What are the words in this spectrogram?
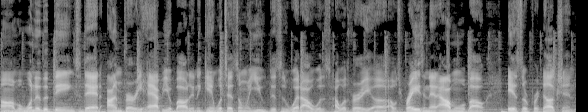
Um, but one of the things that I'm very happy about and again with Test on You this is what I was I was very uh, I was praising that album about is the production.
